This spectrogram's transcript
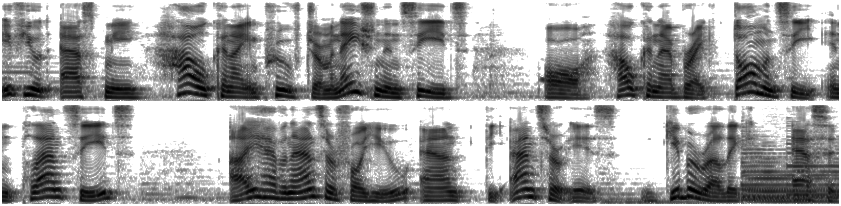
if you'd ask me how can I improve germination in seeds, or how can I break dormancy in plant seeds, I have an answer for you and the answer is gibberellic acid.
